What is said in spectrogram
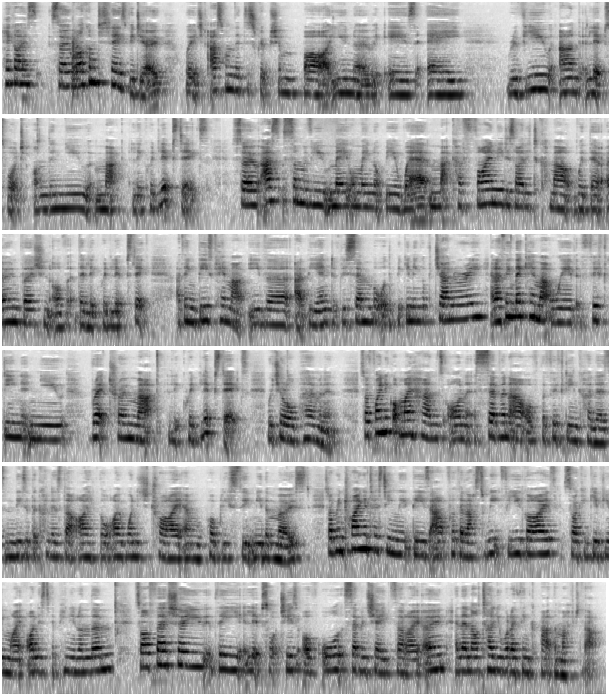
Hey guys, so welcome to today's video, which as from the description bar you know is a review and a lip swatch on the new MAC liquid lipsticks. So as some of you may or may not be aware, MAC have finally decided to come out with their own version of the liquid lipstick. I think these came out either at the end of December or the beginning of January. And I think they came out with 15 new retro matte liquid lipsticks, which are all permanent. So I finally got my hands on seven out of the 15 colours and these are the colours that I thought I wanted to try and would probably suit me the most. So I've been trying and testing these out for the last week for you guys so I could give you my honest opinion on them. So I'll first show you the lip swatches of all seven shades that I own and then I'll tell you what I think about them after that.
